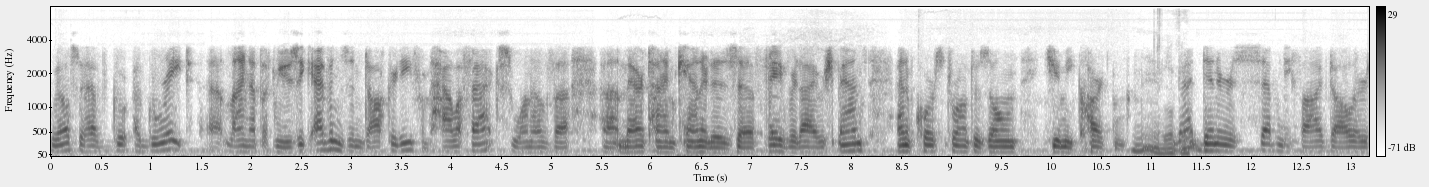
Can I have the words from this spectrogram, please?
We also have gr- a great uh, lineup of music. Evans and Doherty from Halifax, one of uh, uh, Maritime Canada's uh, favorite Irish bands, and of course Toronto's own Jimmy Carton. that dinner is $75,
